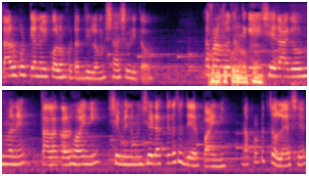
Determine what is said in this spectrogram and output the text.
তার উপর কেন এই কলঙ্কটা দিল আমার শাশুড়ি তাও তারপর আমি ওখান থেকে। সে রাগে অভিমানে তালাকার হয়নি সে মেনু সে ডাকতে গেছে দিয়ে আর পাইনি। না পর চলে আসে।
